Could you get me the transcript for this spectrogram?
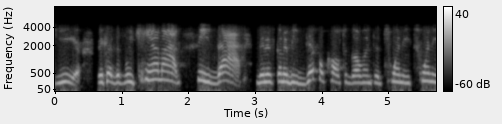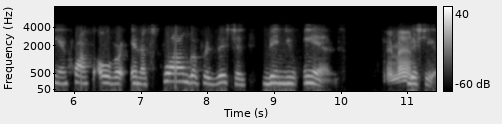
year. Because if we cannot see that, then it's going to be difficult to go into 2020 and cross over in a stronger position than you end Amen. this year.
